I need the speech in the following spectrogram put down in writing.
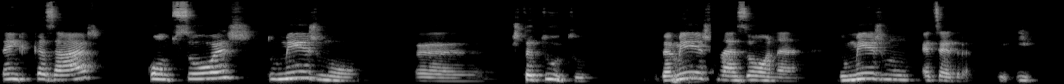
têm que casar com pessoas do mesmo uh, estatuto, da uhum. mesma zona, do mesmo, etc. E, e,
